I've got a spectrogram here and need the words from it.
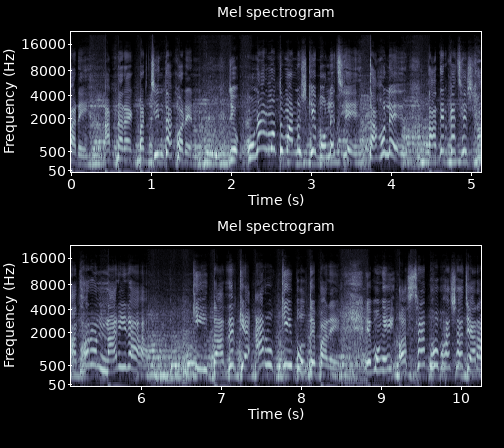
পারে? আপনারা একবার চিন্তা করেন যে ওনার মতো মানুষকে বলেছে, তাহলে তাদের কাছে সাধারণ নারীরা কি, তাদেরকে আরও কি বলতে পারে? এবং এই অশ্রাব্য ভাষা যারা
